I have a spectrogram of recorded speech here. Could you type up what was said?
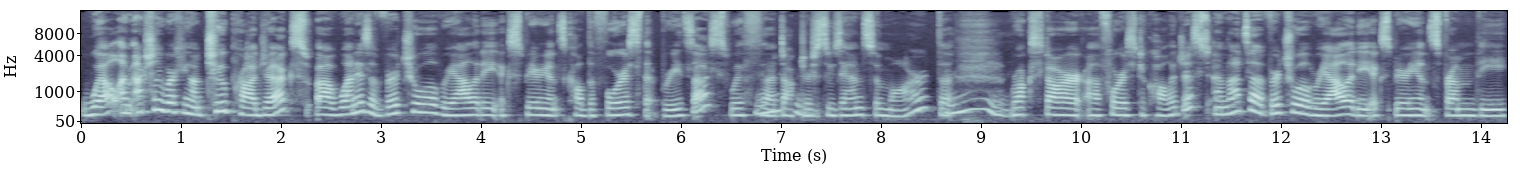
Well, I'm actually working on two projects. Uh, one is a virtual reality experience called The Forest That Breathes Us with uh, mm. Dr. Suzanne Simard, the mm. rock star uh, forest ecologist. And that's a virtual reality experience from the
